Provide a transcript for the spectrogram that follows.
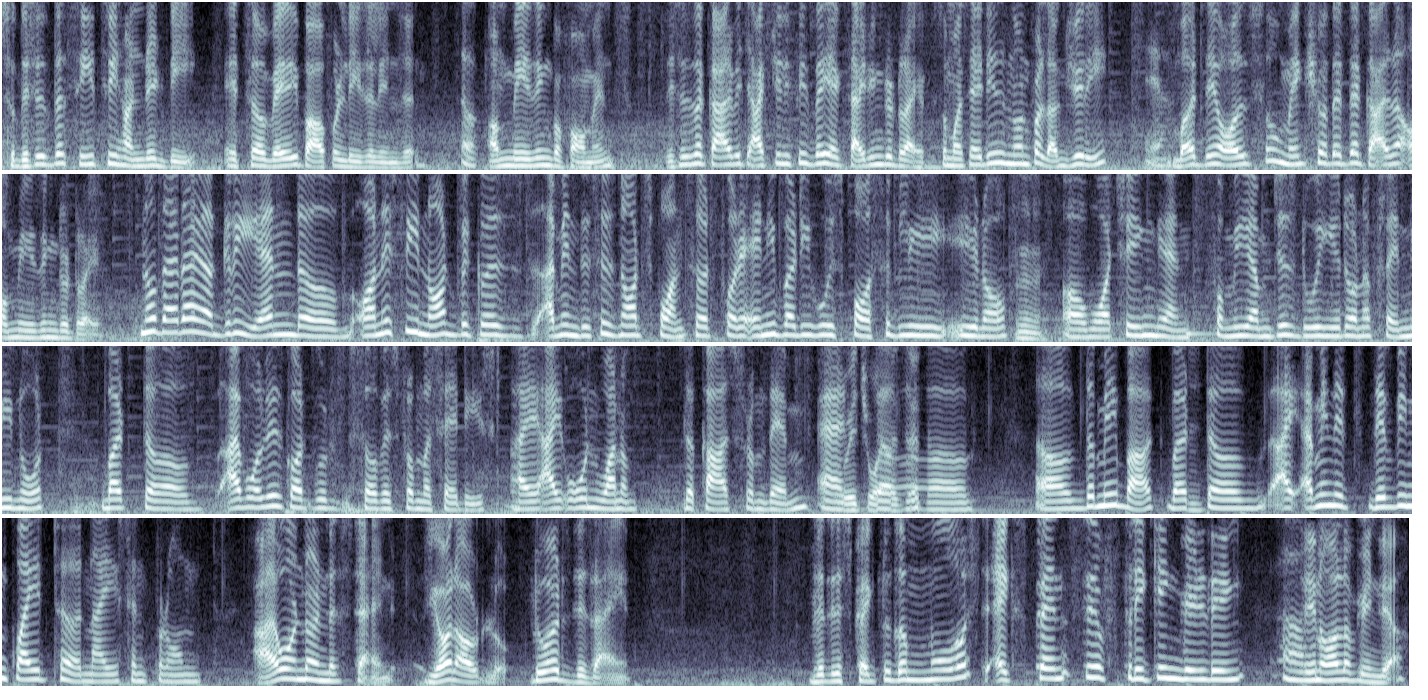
So this is the C300D. It's a very powerful diesel engine. Okay. Amazing performance. This is a car which actually feels very exciting to drive. So Mercedes is known for luxury, Yeah. but they also make sure that their cars are amazing to drive. No, that I agree. And uh, honestly, not because, I mean, this is not sponsored for anybody who is possibly, you know, uh, watching. And for me, I'm just doing it on a friendly note. But uh, I've always got good service from Mercedes. I, I own one of the cars from them. And, Which one is it? Uh, the Maybach. But uh, I, I mean, it's they've been quite uh, nice and prompt. I want to understand your outlook towards design with respect to the most expensive freaking building Uh. in all of India.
